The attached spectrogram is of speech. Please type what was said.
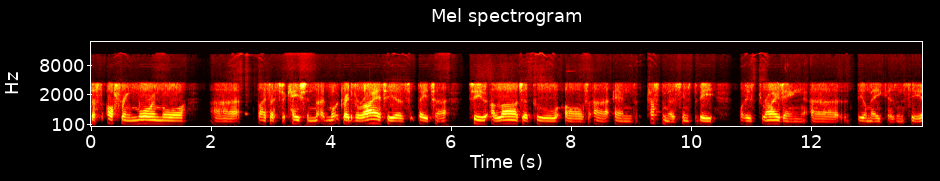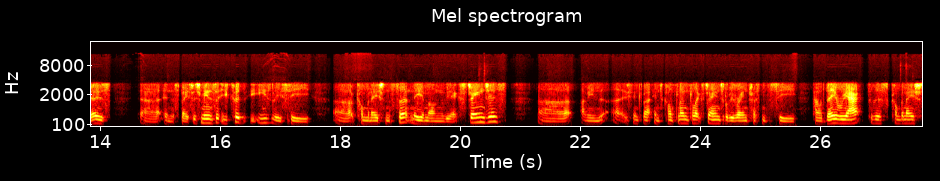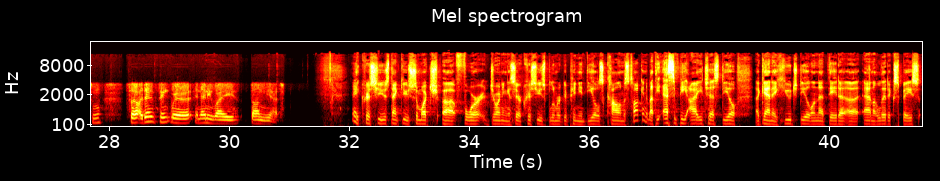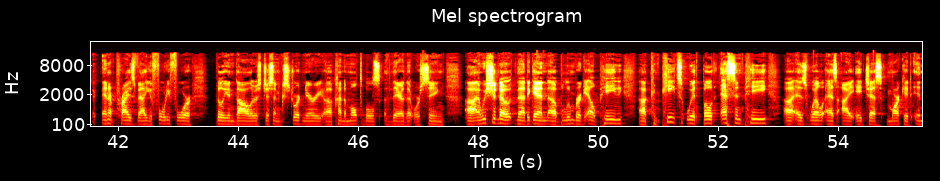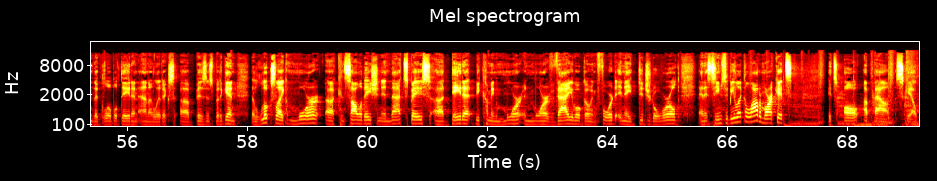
just offering more and more uh, diversification, a more greater variety of data to a larger pool of uh, end customers seems to be what is driving uh, deal makers and CEOs uh, in the space, which means that you could easily see uh, combinations, certainly among the exchanges. Uh, I mean, uh, if you think about Intercontinental Exchange, it'll be very interesting to see how they react to this combination. So I don't think we're in any way done yet. Hey, Chris Hughes, thank you so much uh, for joining us here. Chris Hughes, Bloomberg Opinion Deals columnist, talking about the S&P IHS deal. Again, a huge deal in that data uh, analytics space. Enterprise value, 44 billion dollars. Just an extraordinary uh, kind of multiples there that we're seeing. Uh, and we should note that again, uh, Bloomberg LP uh, competes with both S&P uh, as well as IHS Markit in the global data and analytics uh, business. But again, it looks like more consolidation in that space. data becoming more and more valuable going forward in a digital world, and it seems to be like a lot of markets. It's all about scale.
